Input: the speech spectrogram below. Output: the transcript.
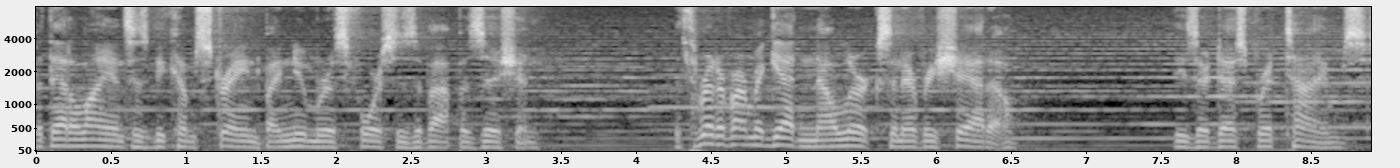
but that alliance has become strained by numerous forces of opposition. The threat of Armageddon now lurks in every shadow. These are desperate times.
